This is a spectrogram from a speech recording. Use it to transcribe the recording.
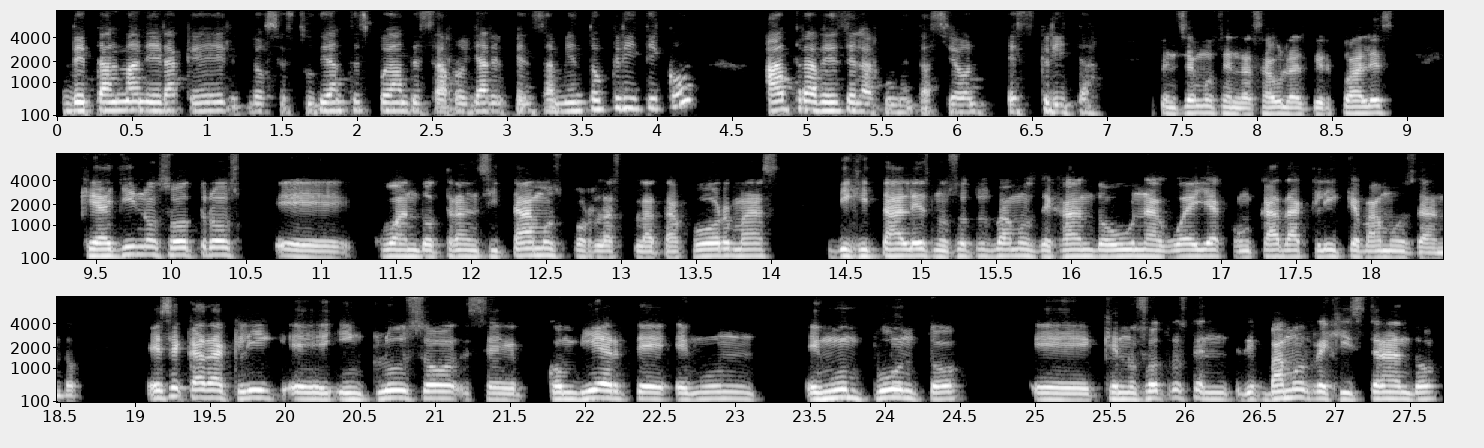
de tal manera que los estudiantes puedan desarrollar el pensamiento crítico a través de la argumentación escrita. Pensemos en las aulas virtuales, que allí nosotros, eh, cuando transitamos por las plataformas digitales, nosotros vamos dejando una huella con cada clic que vamos dando. Ese cada clic eh, incluso se convierte en un, en un punto eh, que nosotros vamos registrando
